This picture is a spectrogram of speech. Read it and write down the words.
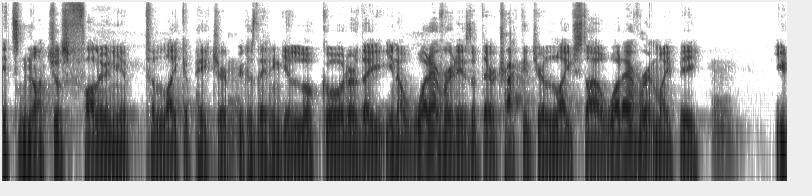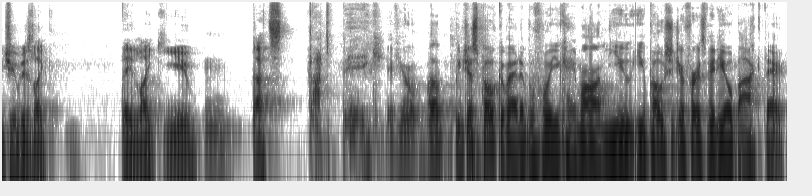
It's not just following you to like a picture Mm. because they think you look good or they, you know, whatever it is that they're attracted to your lifestyle, whatever it might be. Mm. YouTube is like they like you. That's That's big. If you're well, we just spoke about it before you came on. You you posted your first video back there,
